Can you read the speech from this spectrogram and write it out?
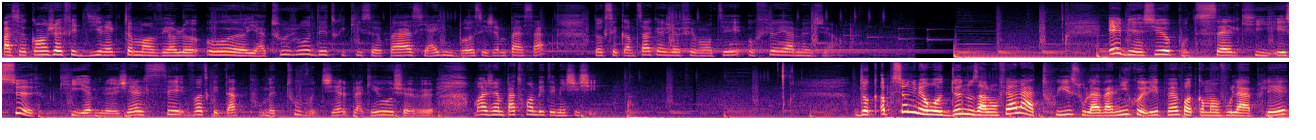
Parce que quand je fais directement vers le haut, euh, il y a toujours des trucs qui se passent, il y a une bosse et j'aime pas ça. Donc, c'est comme ça que je fais monter au fur et à mesure. Et bien sûr, pour celles qui et ceux qui aiment le gel, c'est votre étape pour mettre tout votre gel plaqué aux cheveux. Moi, j'aime pas trop embêter mes chichis. Donc, option numéro 2, nous allons faire la twist ou la vanille collée, peu importe comment vous l'appelez.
